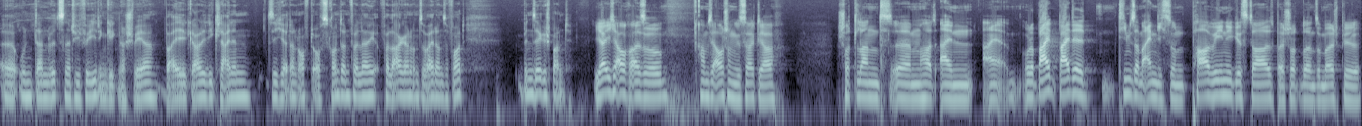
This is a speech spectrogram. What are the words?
Äh, und dann wird es natürlich für jeden Gegner schwer, weil gerade die Kleinen sich ja dann oft aufs Kontern verlagern und so weiter und so fort. Bin sehr gespannt. Ja, ich auch. Also haben sie auch schon gesagt, ja, Schottland ähm, hat ein, ein oder beid, beide Teams haben eigentlich so ein paar wenige Stars. Bei Schottland zum Beispiel,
